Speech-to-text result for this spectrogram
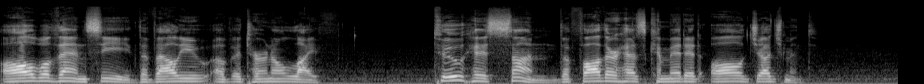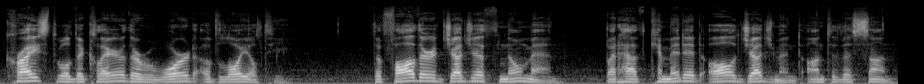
All will then see the value of eternal life. To his Son the Father has committed all judgment. Christ will declare the reward of loyalty. The Father judgeth no man, but hath committed all judgment unto the Son,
